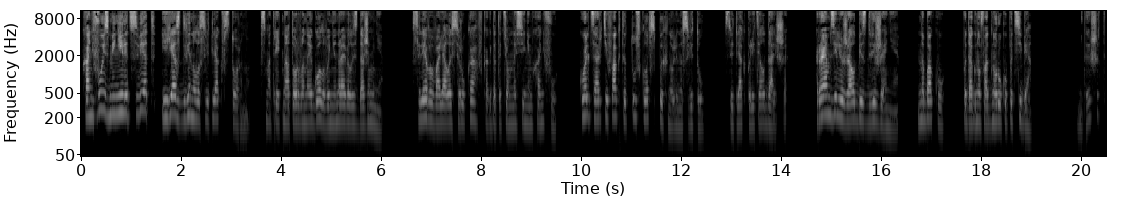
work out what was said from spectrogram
Ханьфу изменили цвет, и я сдвинула светляк в сторону. Смотреть на оторванные головы не нравилось даже мне. Слева валялась рука в когда-то темно-синем ханьфу. Кольца артефакта тускло вспыхнули на свету. Светляк полетел дальше. Рэмзи лежал без движения, на боку, подогнув одну руку под себя. Дышит.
